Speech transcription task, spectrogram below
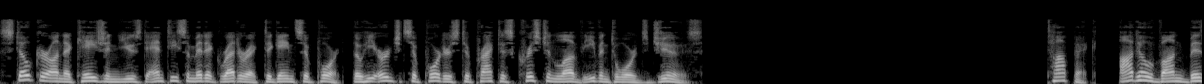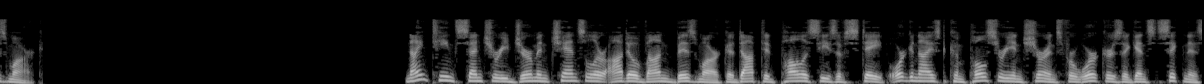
Stoecker on occasion used anti-Semitic rhetoric to gain support, though he urged supporters to practice Christian love even towards Jews. Otto von Bismarck 19th-century German Chancellor Otto von Bismarck adopted policies of state-organized compulsory insurance for workers against sickness,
